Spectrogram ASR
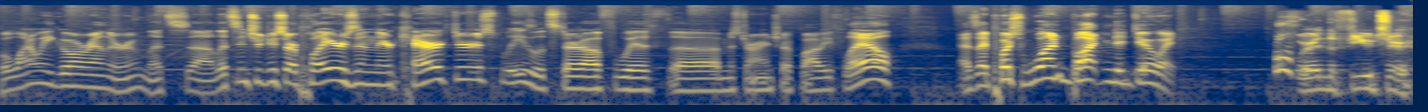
But why don't we go around the room? Let's uh, let's introduce our players and their characters, please. Let's start off with uh, Mr. Iron Chef Bobby Flail. As I push one button to do it. We're in the future.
